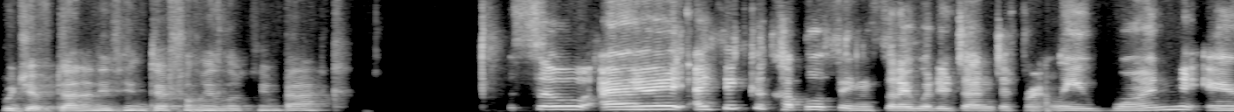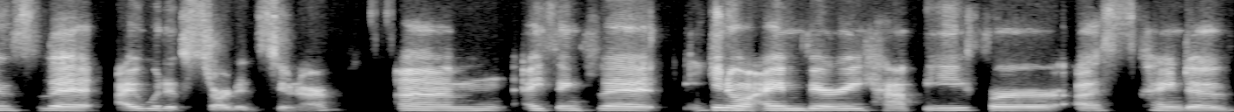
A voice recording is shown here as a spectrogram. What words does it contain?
Would you have done anything differently looking back? So I, I think a couple of things that I would have done differently. One is that I would have started sooner. Um, I think that, you know, I'm very happy for us kind of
